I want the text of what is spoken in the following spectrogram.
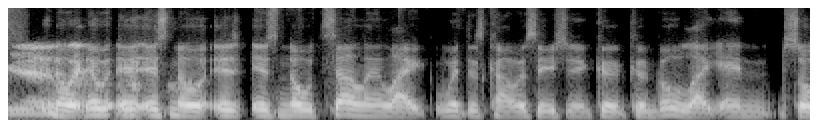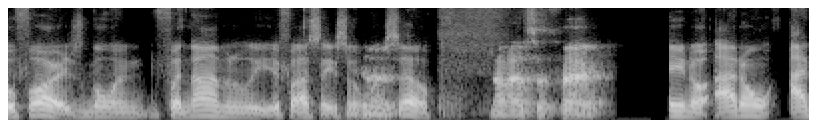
yeah, you know, like, it, it, it's no it's, it's no telling like what this conversation could could go like. And so far it's going phenomenally, if I say so yeah. myself. No, that's a fact you know, I don't, I,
